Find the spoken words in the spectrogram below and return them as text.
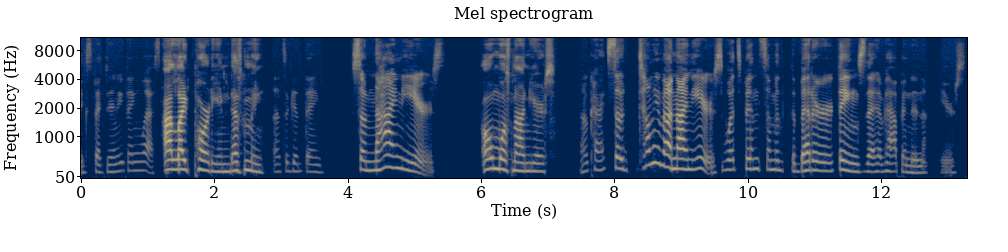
expect anything less. I like partying. That's me. That's a good thing. So nine years. Almost nine years. Okay. So tell me about nine years. What's been some of the better things that have happened in years?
